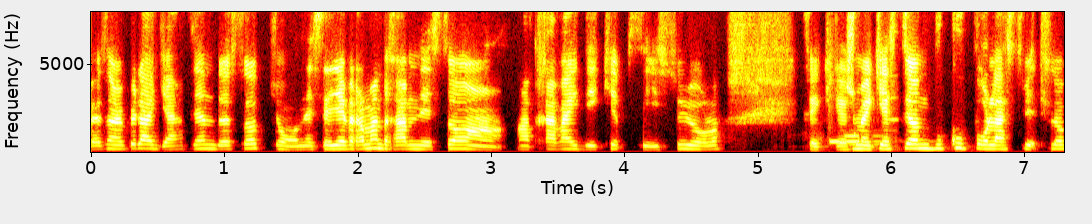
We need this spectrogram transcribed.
faisait un peu la gardienne de ça. Puis on essayait vraiment de ramener ça en, travail d'équipe, c'est sûr. Fait que je me questionne beaucoup pour la suite, là,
